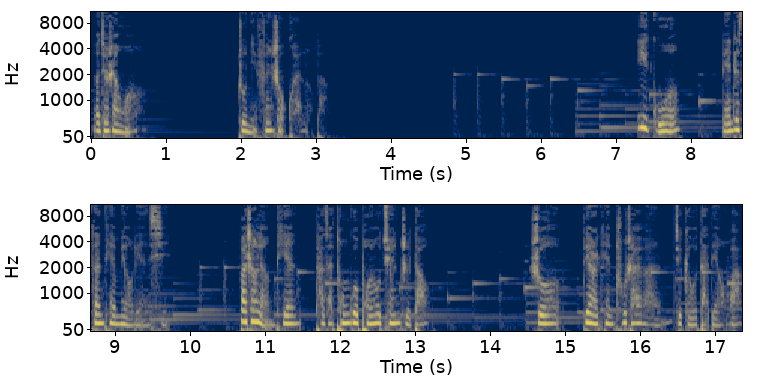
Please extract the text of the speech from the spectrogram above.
那就让我祝你分手快乐吧。异国，连着三天没有联系，发烧两天，他才通过朋友圈知道。说第二天出差完就给我打电话，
